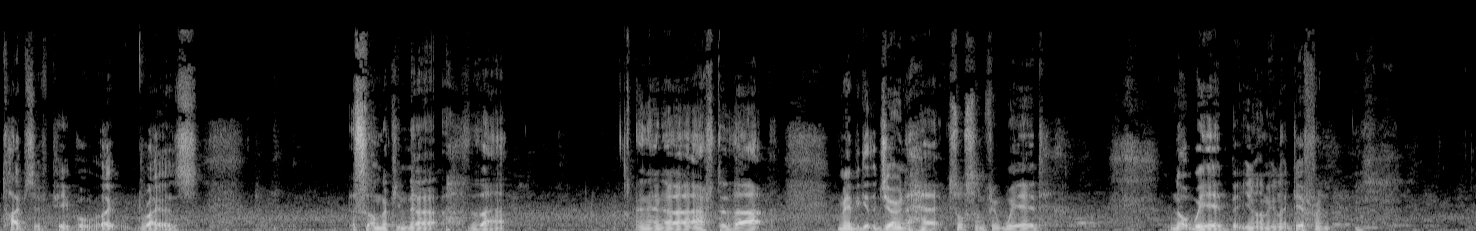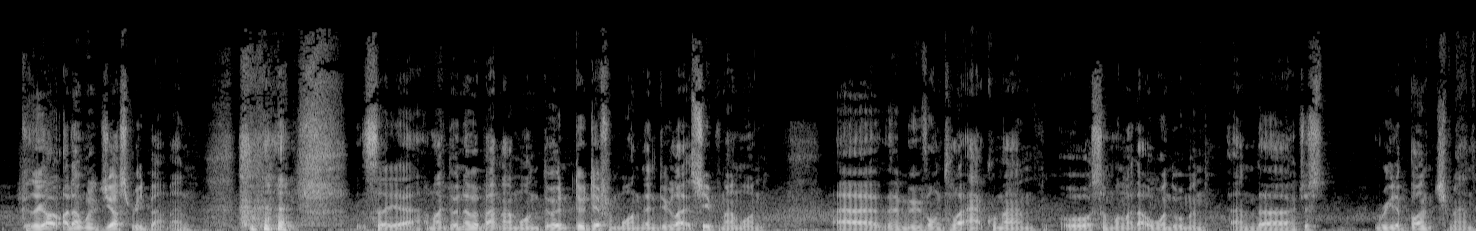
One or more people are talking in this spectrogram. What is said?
types of people, like writers. So I'm looking at that, and then uh, after that, maybe get the Jonah Hex or something weird. Not weird, but you know what I mean, like different. Because I, I don't want to just read Batman. so yeah, I might do another Batman one, do a, do a different one, then do like a Superman one uh, then move on to like Aquaman or someone like that or Wonder Woman, and uh, just read a bunch, man.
